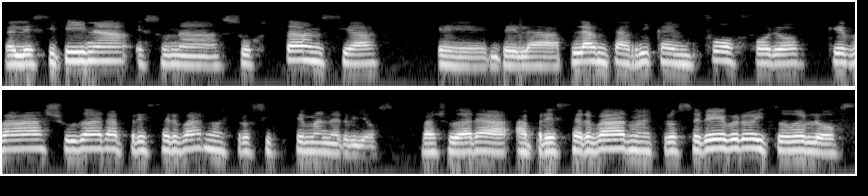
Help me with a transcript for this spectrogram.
La lecitina es una sustancia eh, de la planta rica en fósforo que va a ayudar a preservar nuestro sistema nervioso, va a ayudar a, preservar nuestro cerebro y todos los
